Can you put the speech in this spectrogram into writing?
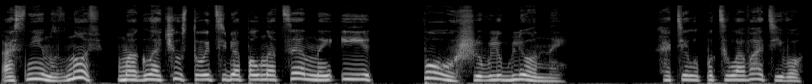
а с ним вновь могла чувствовать себя полноценной и по уши влюбленной. Хотела поцеловать его,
